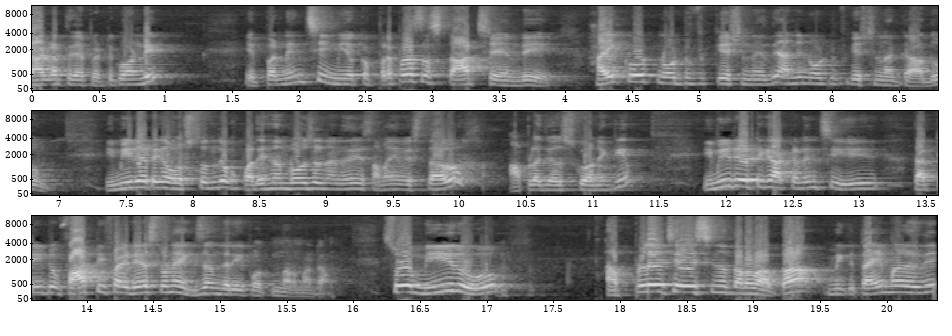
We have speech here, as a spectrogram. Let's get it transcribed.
జాగ్రత్తగా పెట్టుకోండి. ఇప్పటి నుంచి మీ యొక్క ప్రిపరేషన్ స్టార్ట్ చేయండి. హైకోర్టు నోటిఫికేషన్ అనేది అన్ని నోటిఫికేషన్లకు కాదు. ఇమీడియట్గా వస్తుంది. ఒక పదిహేను రోజులు అనేది సమయం ఇస్తారు. అప్లై చేసుకోవడానికి. ఇమీడియట్గా అక్కడి నుంచి థర్టీ టు ఫార్టీ ఫైవ్ డేస్లోనే ఎగ్జామ్ జరిగిపోతుంది అనమాట సో మీరు అప్లై చేసిన తర్వాత మీకు టైం అనేది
